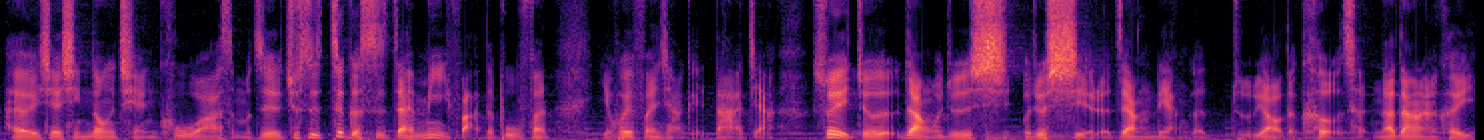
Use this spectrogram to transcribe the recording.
还有一些行动钱库啊，什么这些，就是这个是在秘法的部分也会分享给大家。所以就让我就是写，我就写了这样两个主要的课程。那当然可以，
